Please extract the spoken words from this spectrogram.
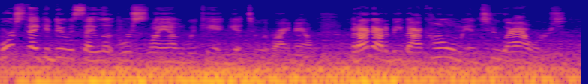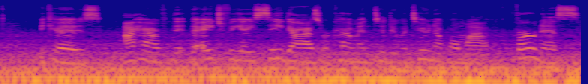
Worst they can do is say, look, we're slammed. We can't get to it right now. But I got to be back home in two hours because I have the, the HVAC guys are coming to do a tune-up on my furnace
